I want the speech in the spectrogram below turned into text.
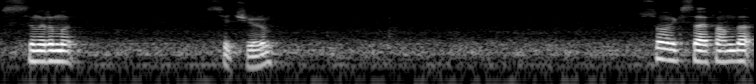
sınırımı seçiyorum. Sonraki sayfamda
